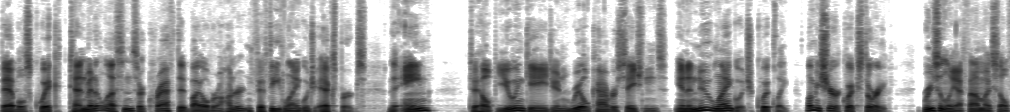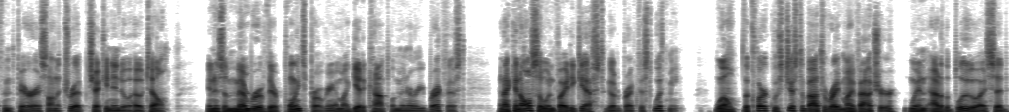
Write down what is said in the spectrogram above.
Babbel's quick 10-minute lessons are crafted by over 150 language experts. The aim to help you engage in real conversations in a new language quickly. Let me share a quick story. Recently, I found myself in Paris on a trip checking into a hotel. And as a member of their points program, I get a complimentary breakfast, and I can also invite a guest to go to breakfast with me. Well, the clerk was just about to write my voucher when, out of the blue, I said,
